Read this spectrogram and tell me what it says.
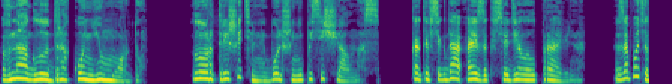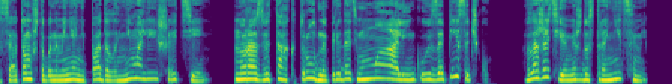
в наглую драконью морду. Лорд Решительный больше не посещал нас. Как и всегда, Айзек все делал правильно. Заботился о том, чтобы на меня не падала ни малейшая тень. Но разве так трудно передать маленькую записочку? Вложить ее между страницами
